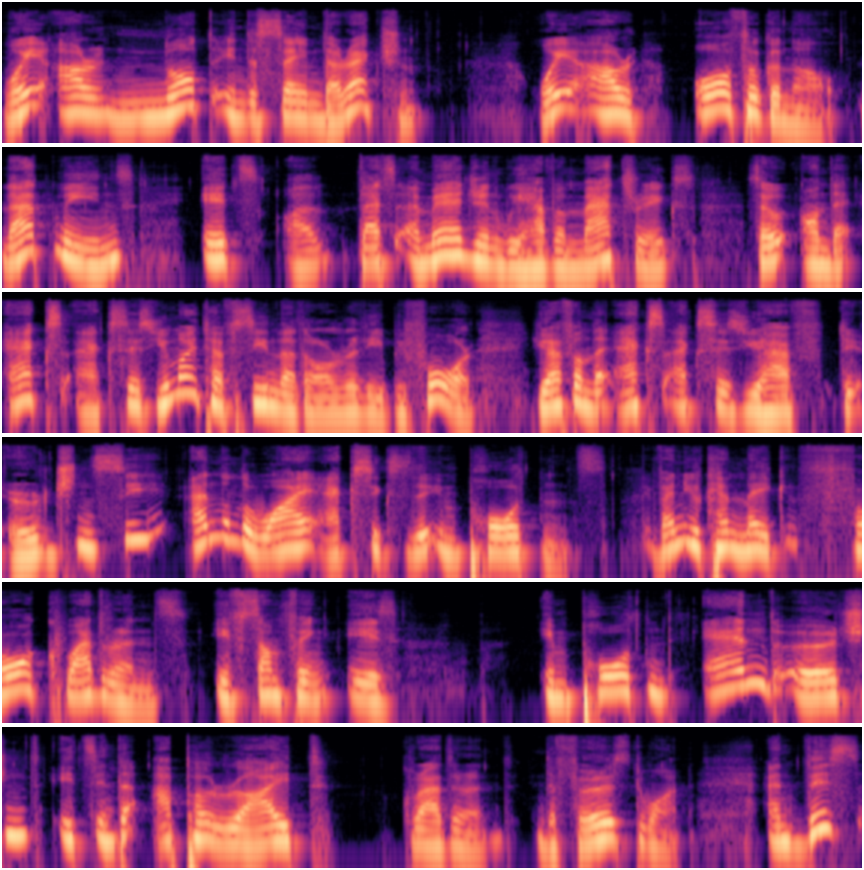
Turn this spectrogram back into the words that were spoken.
We are not in the same direction. We are orthogonal. That means it's, uh, let's imagine we have a matrix so on the x-axis, you might have seen that already before. You have on the x-axis, you have the urgency, and on the y-axis, the importance. When you can make four quadrants, if something is important and urgent, it's in the upper right quadrant, the first one. And this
